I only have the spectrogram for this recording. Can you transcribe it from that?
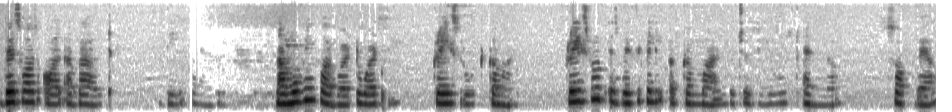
This was all about the SNMP. Now moving forward towards the traceroute command. Traceroute is basically a command which is used in the software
